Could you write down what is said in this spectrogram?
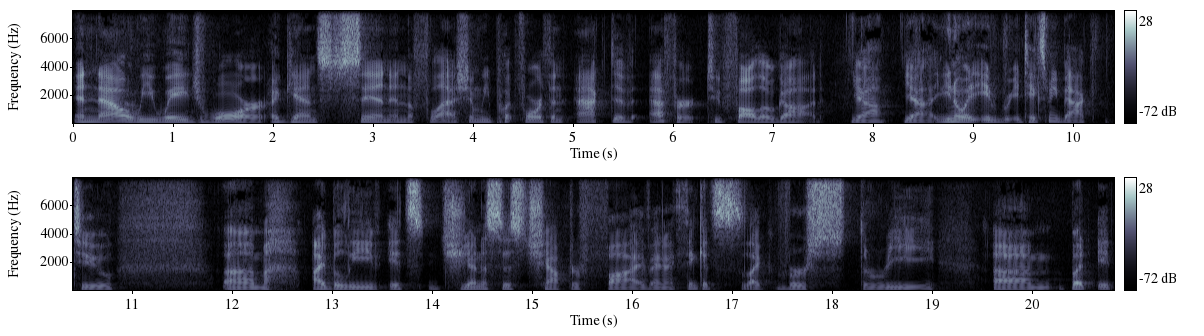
And now we wage war against sin in the flesh, and we put forth an active effort to follow God. Yeah, yeah. You know, it, it it takes me back to, um, I believe it's Genesis chapter five, and I think it's like verse three. Um, but it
